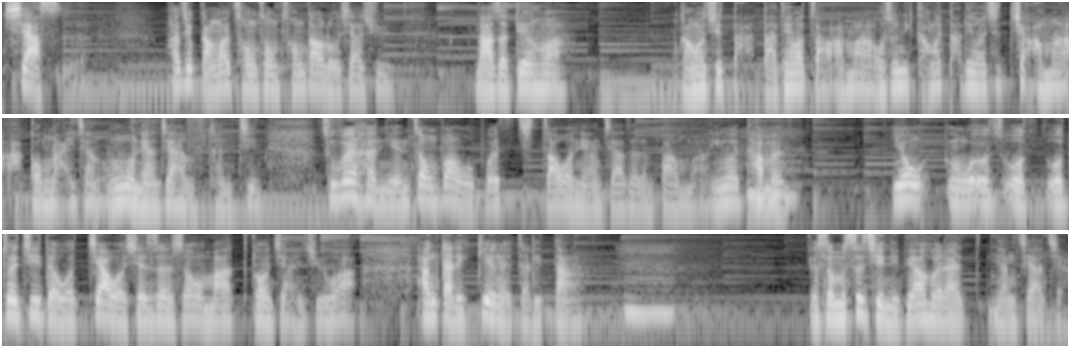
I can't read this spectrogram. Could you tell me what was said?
吓死了，她就赶快匆匆冲到楼下去，拿着电话，赶快去打打电话找阿妈。我说你赶快打电话去叫阿妈阿公来这样，因为我娘家很很近，除非很严重，不然我不会找我娘家的人帮忙，因为他们。嗯因为我我我我最记得我嫁我先生的时候，我妈跟我讲一句话：“安家里见的家里搭。”嗯，有什么事情你不要回来娘家讲，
